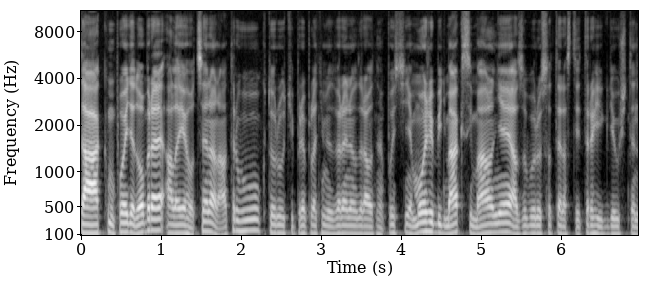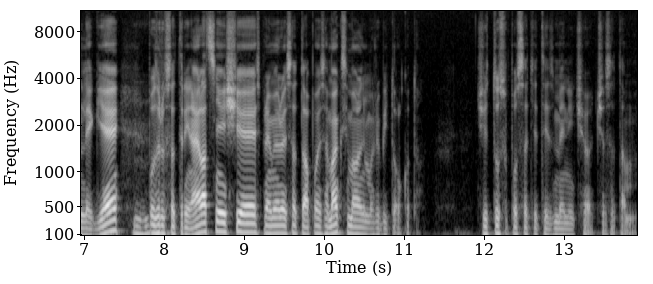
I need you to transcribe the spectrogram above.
tak mu povedia, dobre, ale jeho cena na trhu, ktorú ti preplatíme z verejného zdravotného poistenia, môže byť maximálne a zoberú sa teraz tie trhy, kde už ten liek je, mm-hmm. pozrú sa tri najlacnejšie, spremieruje sa to a povie sa maximálne môže byť toľko to. Čiže to sú v podstate tie zmeny, čo, čo, sa, tam,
